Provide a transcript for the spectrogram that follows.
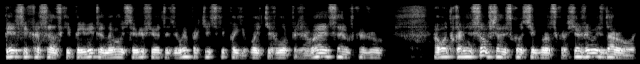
Персик хасанский, привитый на улице Вишью этой зимой практически погиб. Ой, тяжело переживается, я вам скажу. А вот корнесобственный скотчик Бродского все живы и здоровы.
